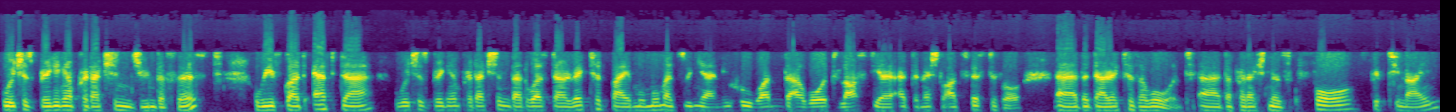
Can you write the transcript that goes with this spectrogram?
which is bringing a production June the first. We've got AFDA, which is bringing production that was directed by Mumu Matsunyani, who won the award last year at the National Arts Festival, uh, the Directors Award. Uh, the production is 459.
